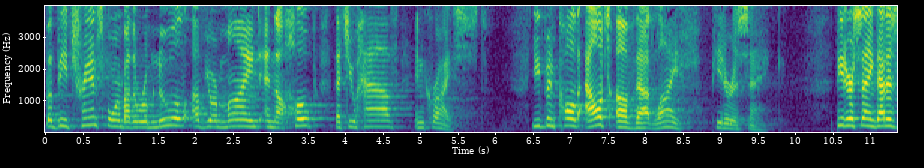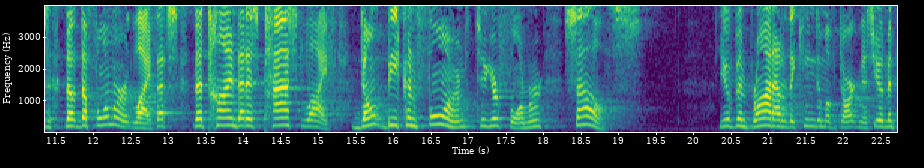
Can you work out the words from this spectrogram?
but be transformed by the renewal of your mind and the hope that you have in Christ. You've been called out of that life, Peter is saying. Peter is saying that is the, the former life. That's the time that is past life. Don't be conformed to your former selves. You have been brought out of the kingdom of darkness. You have been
